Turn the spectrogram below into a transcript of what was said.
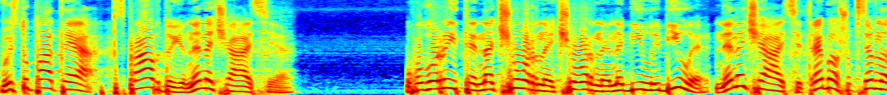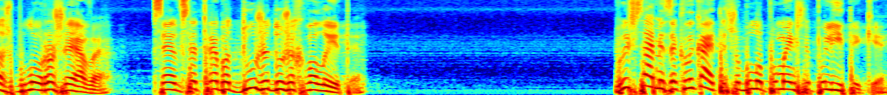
Виступати з правдою не на часі. Говорити на чорне, чорне, на біле, біле не на часі. Треба, щоб все в нас було рожеве. Все, все треба дуже-дуже хвалити. Ви ж самі закликаєте, щоб було поменше політики.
